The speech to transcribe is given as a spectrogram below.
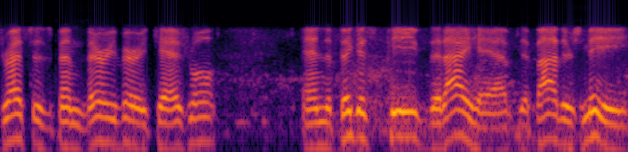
dress has been very, very casual, and the biggest peeve that I have that bothers me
